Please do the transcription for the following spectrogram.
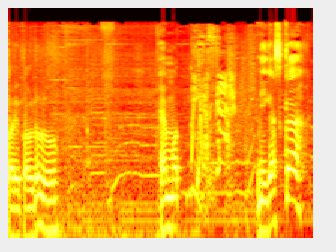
Recall dulu. Emot. Nigas ke?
